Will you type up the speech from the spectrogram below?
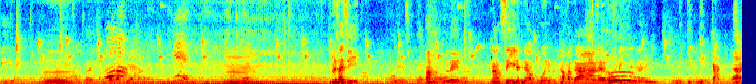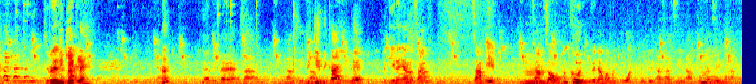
ปีอยู่ เออสงสัยมันตรงกับเกณฑ์นั่นแหละอืม จะ ไม่ใช่สีฮะเลนนั่งซีเนี่ยพี่น้องคุณมือเนี่ยมันธรรมดาได้อสีเนี่ยจะมีกิ๊กมีกักสิไปเป็เล่นนมีกิ๊กเลยฮะแค่นี้แหละสาวน้ำสีมีกินมีก้าอีกแหละตะกี้ในยามสามสามเอฟอืมสามสองมันขึ้นเลยยังว่ามันอ้วนเกิดเป็นอาชาสีเนาะอาสีมาหากัน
